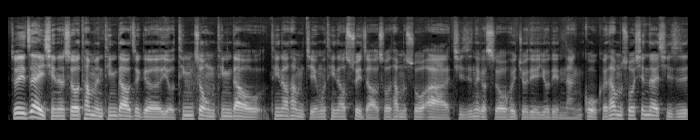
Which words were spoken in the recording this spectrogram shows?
所以在以前的时候，他们听到这个有听众听到听到他们节目听到睡着的时候，他们说啊，其实那个时候会觉得有点难过。可他们说现在其实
